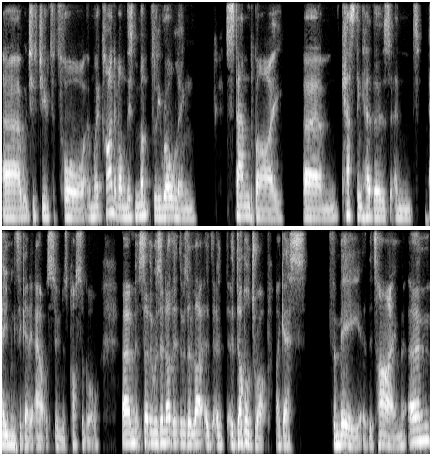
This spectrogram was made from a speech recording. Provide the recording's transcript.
uh, which is due to tour, and we're kind of on this monthly rolling standby um, casting heathers and aiming to get it out as soon as possible. Um, so there was another, there was a, a, a, double drop, I guess, for me at the time. Um,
